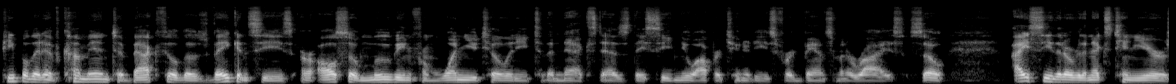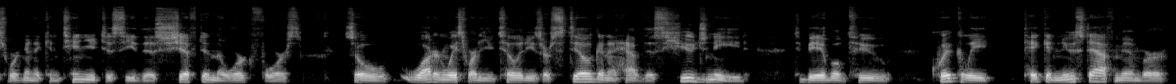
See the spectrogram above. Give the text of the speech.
people that have come in to backfill those vacancies are also moving from one utility to the next as they see new opportunities for advancement arise. So, I see that over the next 10 years, we're going to continue to see this shift in the workforce. So, water and wastewater utilities are still going to have this huge need to be able to quickly take a new staff member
